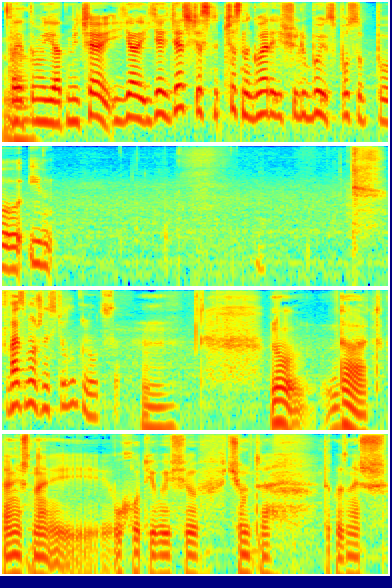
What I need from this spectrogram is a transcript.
да. Поэтому я отмечаю. И я, я, я сейчас, честно говоря, ищу любой способ э, им возможность улыбнуться. Mm. Ну, да, это, конечно, и уход его еще в чем-то такой, знаешь,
